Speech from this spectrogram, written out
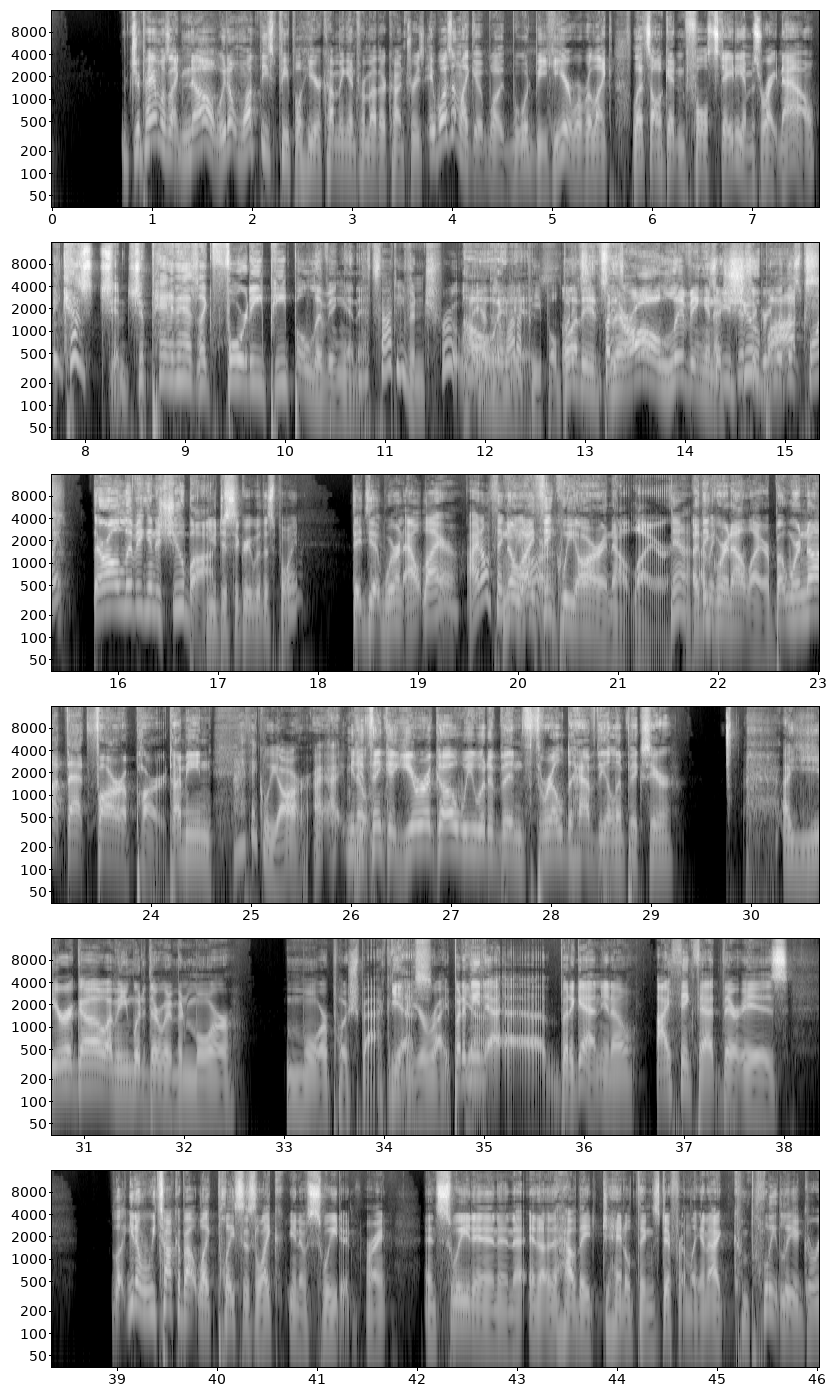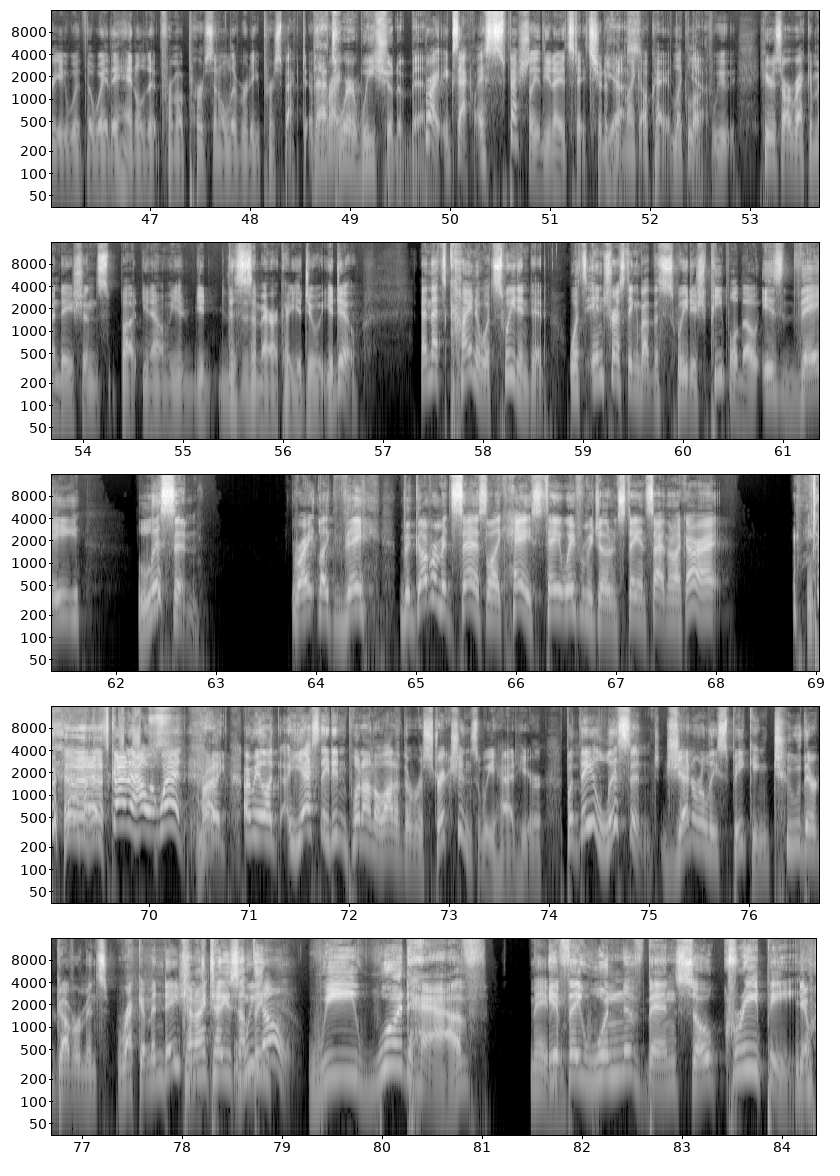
Japan was like, no, we don't want these people here coming in from other countries. It wasn't like it would be here where we're like, let's all get in full stadiums right now. because J- Japan has like 40 people living in it. It's not even true. They oh, have Oh, a lot of people. But, it's, they're all, living in So a shoebox. point? They're all living in a shoebox. You disagree with this point? That we're an outlier? I don't think no, I think we are an outlier. Yeah, I I think mean- we're an outlier, but we're not that far apart. I mean, I think we are. I, I you you, know, think a year ago we would have been thrilled to have the Olympics here? a year ago, I mean, would there would have been more more pushback. Yes. you're right. But I mean, uh, but again, you know, I think that there is, you know, we talk about like places like you know Sweden, right? And Sweden and and uh, how they handled things differently, and I completely agree with the way they handled it from a personal liberty perspective. That's right? where we should have been. Right, exactly. Especially the United States should have Yes. been like, okay, like look, Yeah. we here's our recommendations, but you know, you, you this is America. You do what you do, and that's kind of what Sweden did. What's interesting about the Swedish people, though, is they listen. Right, like they, the government says, like, "Hey, stay away from each other and stay inside." And they're like, "All right." That's kind of how it went. Right. Like, I mean, like, yes, they didn't put on a lot of the restrictions we had here, but they listened, generally speaking, to their government's recommendations. Can I tell you something? We don't. We would have Maybe if they wouldn't have been so creepy. Yeah.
